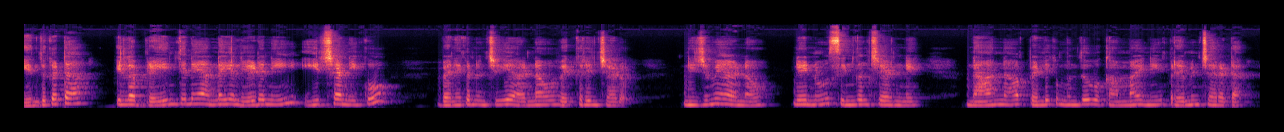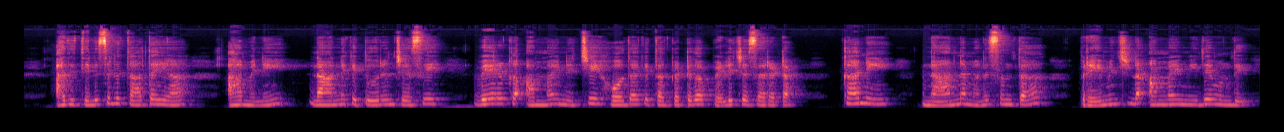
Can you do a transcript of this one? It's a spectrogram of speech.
ఎందుకట? ఇలా బ్రెయిన్ తినే అన్నయ్య లేడని ఈర్ష నీకు? వెనక నుంచి అర్ణవ్ వెక్కిరించాడు. నిజమే అర్ణవ్ నేను సింగిల్ చైల్డ్ని. నాన్న పెళ్ళికి ముందు ఒక అమ్మాయిని ప్రేమించారట. అది తెలిసిన తాతయ్య ఆమెని నాన్నకి దూరం చేసి వేరొక అమ్మాయినిచ్చి హోదాకి తగ్గట్టుగా పెళ్ళి చేశారట. కానీ నాన్న మనసంతా ప్రేమించిన అమ్మాయి మీదే ఉంది.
